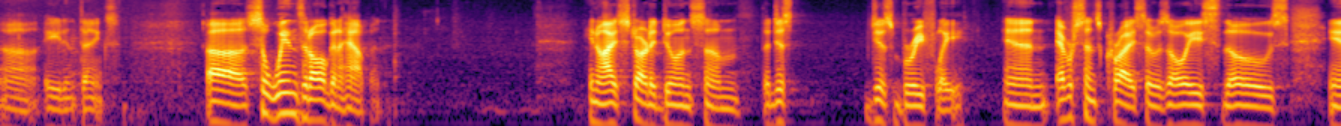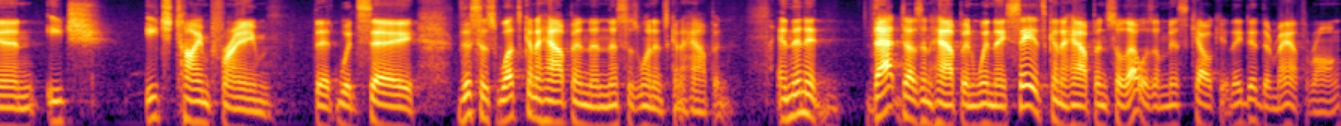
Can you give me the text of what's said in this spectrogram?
uh, Aiden, thanks. Uh, so, when's it all going to happen? You know, I started doing some, just, just briefly, and ever since Christ, there was always those in each, each time frame that would say, this is what's going to happen, and this is when it's going to happen. And then it that doesn't happen when they say it's going to happen, so that was a miscalculation. They did their math wrong.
